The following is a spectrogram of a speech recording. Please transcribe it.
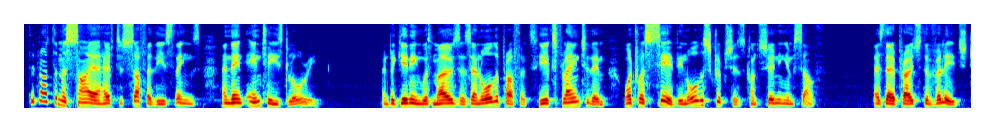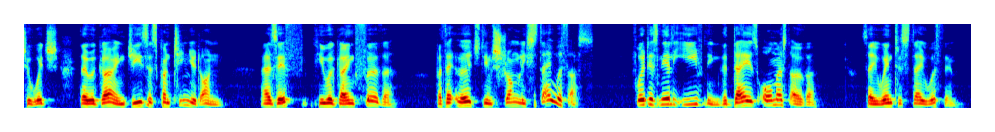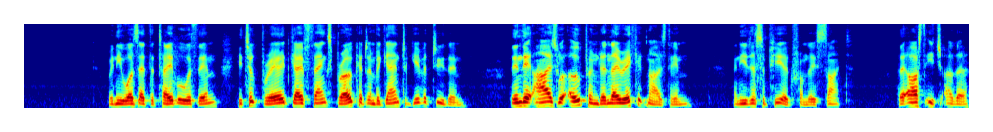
Did not the Messiah have to suffer these things and then enter his glory? And beginning with Moses and all the prophets, he explained to them what was said in all the scriptures concerning himself. As they approached the village to which they were going, Jesus continued on as if he were going further. But they urged him strongly, Stay with us, for it is nearly evening, the day is almost over. So he went to stay with them. When he was at the table with them, he took bread, gave thanks, broke it, and began to give it to them. Then their eyes were opened, and they recognized him, and he disappeared from their sight. They asked each other,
